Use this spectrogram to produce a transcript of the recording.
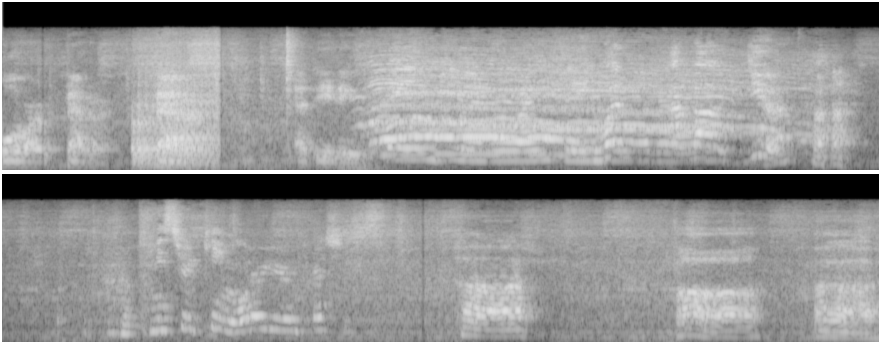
were better, better at eating. Thank you, everyone. Thank you. What everyone. about you? Mr. King, what are your impressions? Uh, Ah, uh,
